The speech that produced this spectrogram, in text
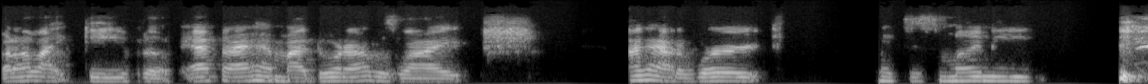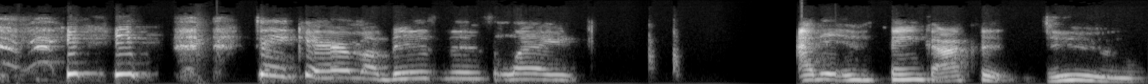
but I like gave it up. After I had my daughter, I was like, I gotta work, make this money, take care of my business. Like, I didn't think I could do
